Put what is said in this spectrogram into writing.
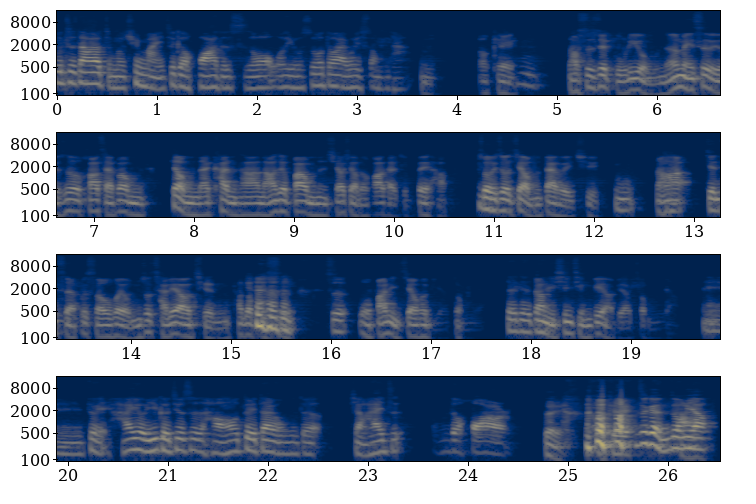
不知道要怎么去买这个花的时候，我有时候都还会送他。嗯，OK，嗯。老师最鼓励我们，然后每次有时候花材帮我们叫我们来看他，然后就把我们小小的花材准备好，做一做叫我们带回去。嗯，然后他坚持还不收费，我们说材料钱他都不是，是我把你教会比较重要。对对，对，让你心情变好比较重要。嗯，对，还有一个就是好好对待我们的小孩子，我们的花儿。对，OK，这个很重要。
